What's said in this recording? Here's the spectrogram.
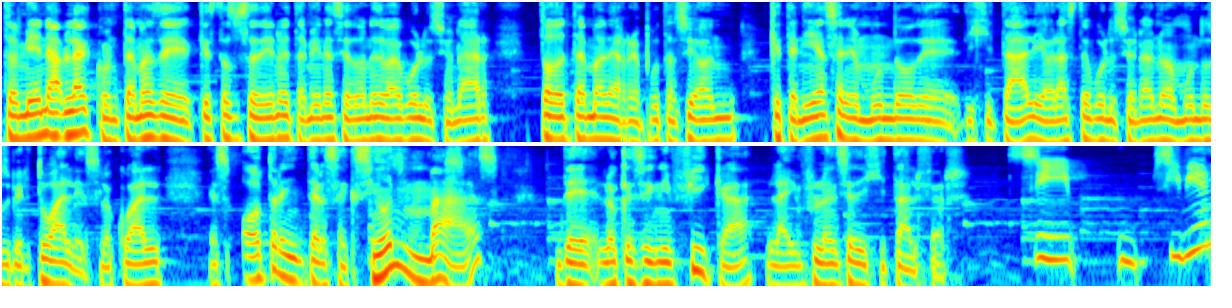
también habla con temas de qué está sucediendo y también hacia dónde va a evolucionar todo el tema de reputación que tenías en el mundo de digital y ahora está evolucionando a mundos virtuales, lo cual es otra intersección más de lo que significa la influencia digital, Fer. Sí, si bien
